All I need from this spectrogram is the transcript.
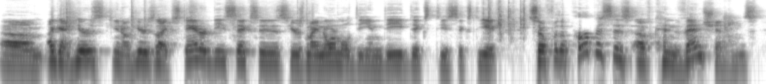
um, again here's you know here's like standard d6s here's my normal d&d D68. so for the purposes of conventions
